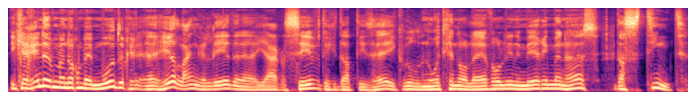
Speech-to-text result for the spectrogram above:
Ik herinner me nog mijn moeder eh, heel lang geleden, eh, jaren zeventig, dat die zei: Ik wil nooit geen olijfolie meer in mijn huis. Dat stinkt,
